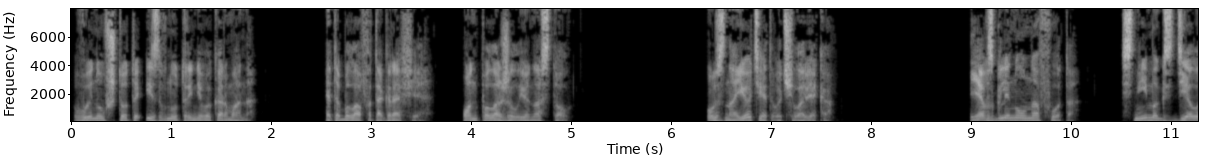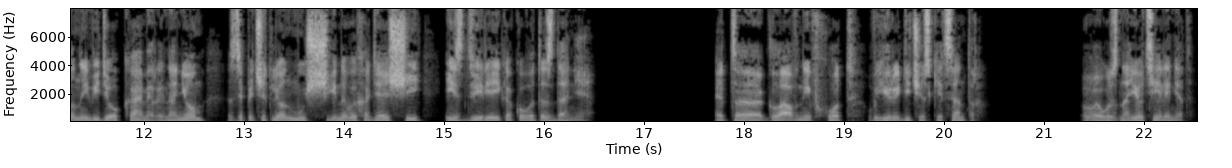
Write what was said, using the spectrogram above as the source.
вынув что-то из внутреннего кармана. Это была фотография. Он положил ее на стол. «Узнаете этого человека?» Я взглянул на фото. Снимок, сделанный видеокамерой, на нем запечатлен мужчина, выходящий из дверей какого-то здания. «Это главный вход в юридический центр? Вы узнаете или нет?»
